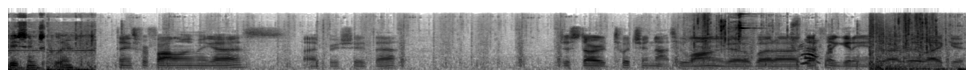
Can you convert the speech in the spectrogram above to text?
B seems clear. Thanks for following me, guys. I appreciate that. Just started twitching not too long ago, but uh, definitely getting into it. I really like it.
